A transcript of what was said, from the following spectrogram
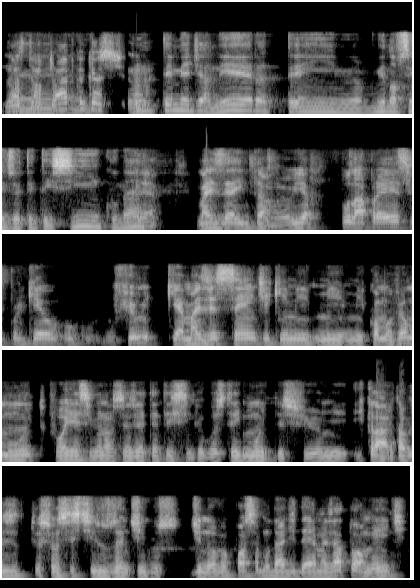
Nossa, tem uma época que eu assisti. Tem, ah. tem Medianeira, tem 1985, né? É. Mas é então, eu ia pular para esse, porque o, o, o, filme que é mais recente, que me, me, me, comoveu muito, foi esse 1985. Eu gostei muito desse filme. E, claro, talvez se eu assistir os antigos de novo, eu possa mudar de ideia, mas atualmente,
